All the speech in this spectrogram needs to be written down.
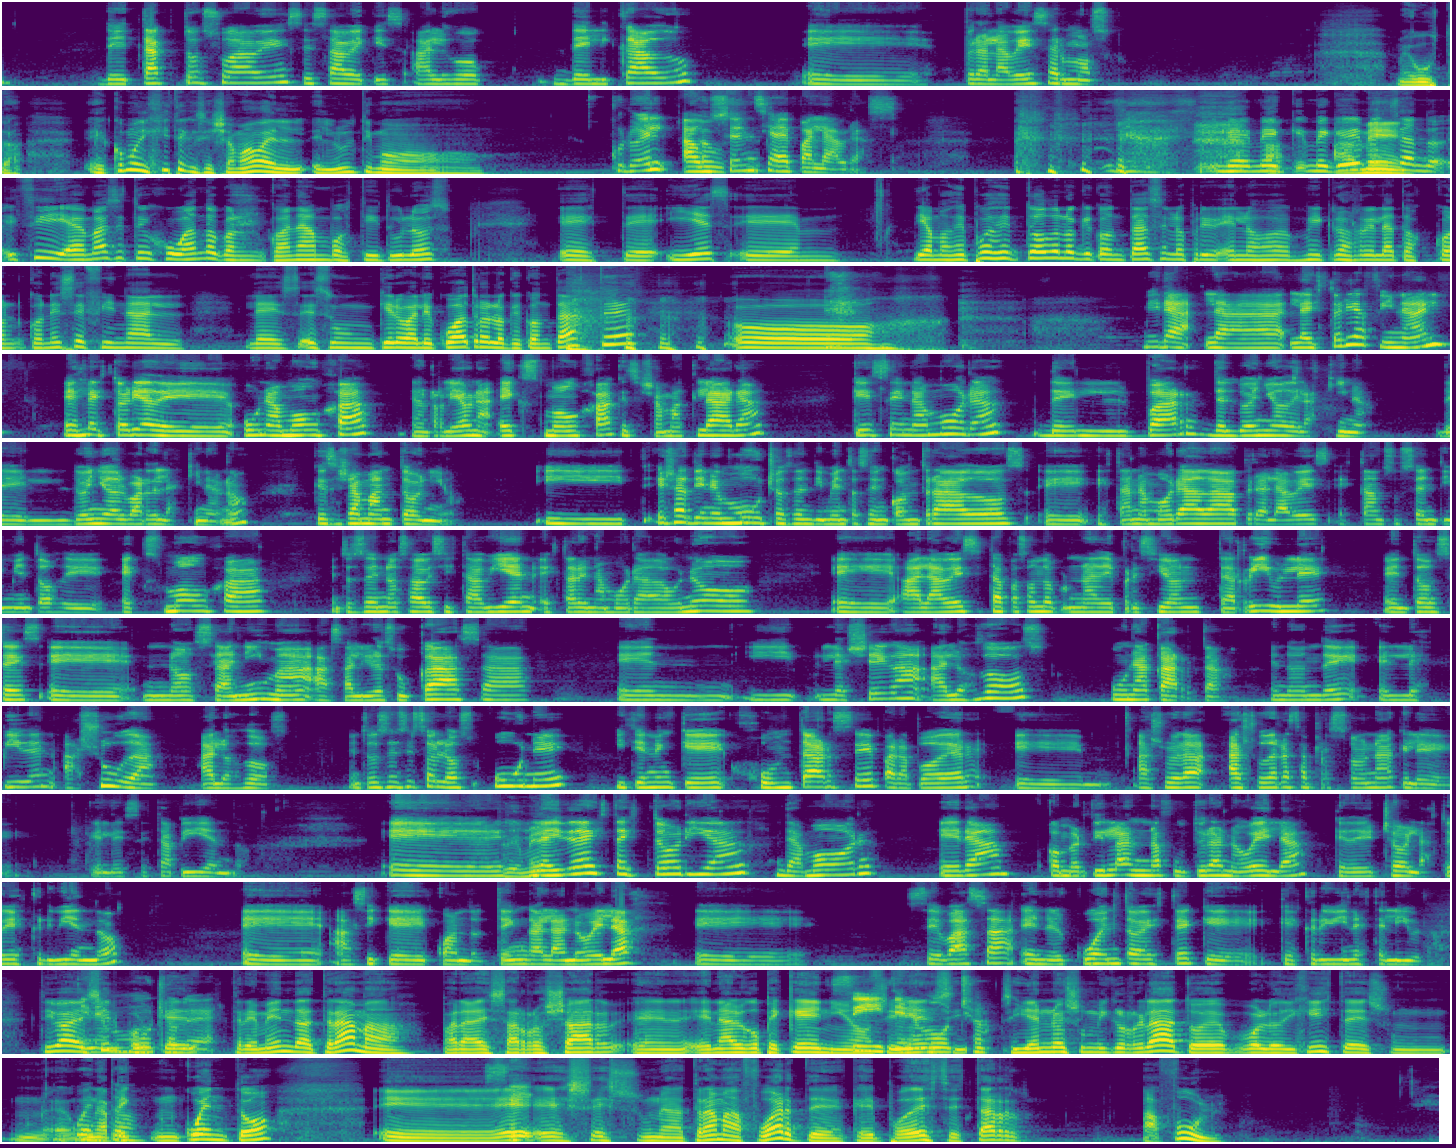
de tacto suave, se sabe que es algo delicado, eh, pero a la vez hermoso. Me gusta. Eh, ¿Cómo dijiste que se llamaba el, el último? Cruel ausencia de palabras. Me, me- quedé amé. pensando, sí, además estoy jugando con, con ambos títulos, este, y es, eh, digamos, después de todo lo que contás en los, en los micros relatos, con, con ese final, ¿les, ¿es un quiero vale cuatro lo que contaste? o... Mira, la, historia final es la historia de una monja, en realidad una ex monja que se llama Clara, que se enamora del bar del dueño de la esquina, del dueño del bar de la esquina, ¿no? Que se llama Antonio. Y ella tiene muchos sentimientos encontrados, eh, está enamorada, pero a la vez están sus sentimientos de ex monja, entonces no sabe si está bien estar enamorada o no, eh, a la vez está pasando por una depresión terrible, entonces eh, no se anima a salir de su casa en- y le llega a los dos una carta en donde les piden ayuda a los dos. Entonces eso los une y tienen que juntarse para poder eh, ayudar, ayudar a esa persona que, le, que les está pidiendo. Eh, la idea de esta historia de amor era convertirla en una futura novela, que de hecho la estoy escribiendo. Eh, así que cuando tenga la novela, eh, se basa en el cuento este que, que escribí en este libro. Te iba a Tiene decir mucho porque tremenda trama para desarrollar en, en algo pequeño. Sí, si tiene bien, mucho. Si, bien no es un microrelato, eh, vos lo dijiste, es un, un- una cuento. pe- un cuento. eh, Sí. es, es una trama fuerte que podés estar a full.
